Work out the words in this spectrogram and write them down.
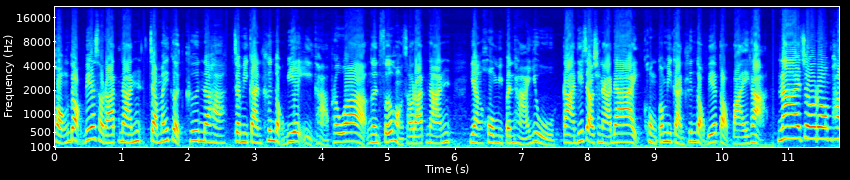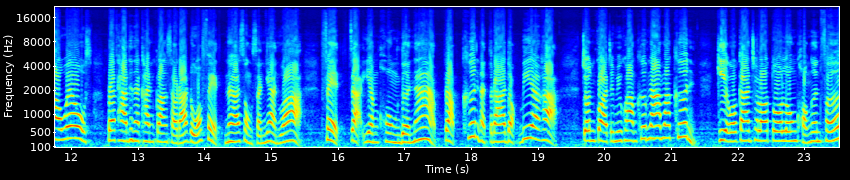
ของดอกเบี้ยสหรัฐนั้นจะไม่เกิดขึ้นนะคะ จะมีการขึ้นดอกเบี้ยอีกค่ะ เพราะว่าเงินเฟ้อของสหรัฐนั้นยังคงมีปัญหาอยู่ การที่จะเอาชนะได้ คงต้องมีการขึ้นดอกเบี้ยต่อไปค่ะ นายเจอโรมพาวเวลส์ประธานธนาคารกลางสหรัฐหรือว่าเฟดนะคะส่งสัญญาณว่าเฟดจะยังคงเดินหน้าปรับขึ้นอัตราดอกเบี้ยค่ะ จนกว่าจะมีความคืบหน้ามากขึ้น เกี่ยวกับการชะลอตัวลงของเงินเฟ้อ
